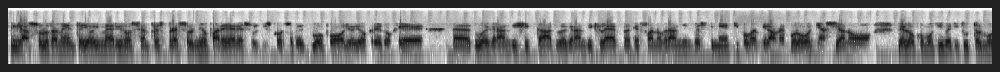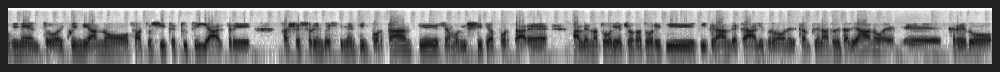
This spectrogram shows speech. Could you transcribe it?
Sì, assolutamente. Io in merito ho sempre espresso il mio parere sul discorso del duopolio. Io credo che eh, due grandi città, due grandi club che fanno grandi investimenti come Milano e Bologna siano le locomotive di tutto il movimento e quindi hanno fatto sì che tutti gli altri facessero investimenti importanti, siamo riusciti a portare allenatori e giocatori di, di grande calibro nel campionato italiano e, e credo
